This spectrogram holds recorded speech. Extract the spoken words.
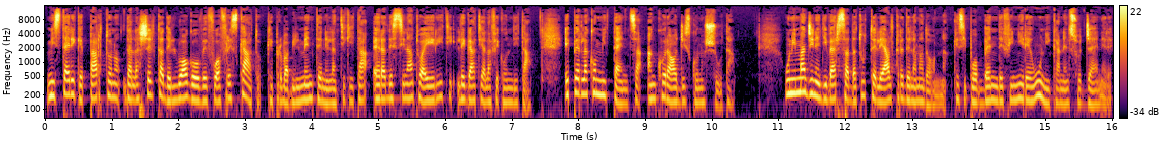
misteri che partono dalla scelta del luogo dove fu affrescato, che probabilmente nell'antichità era destinato ai riti legati alla fecondità, e per la committenza ancora oggi sconosciuta. Un'immagine diversa da tutte le altre della Madonna, che si può ben definire unica nel suo genere,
